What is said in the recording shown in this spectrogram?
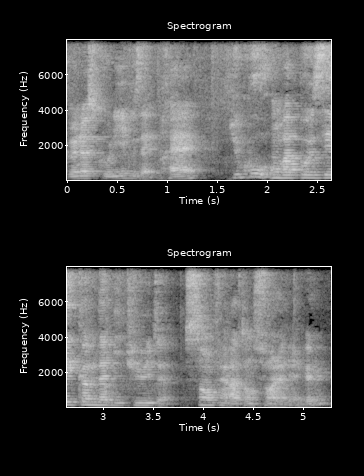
Grenos Couli, vous êtes prêts? Du coup, on va poser comme d'habitude sans faire attention à la virgule.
